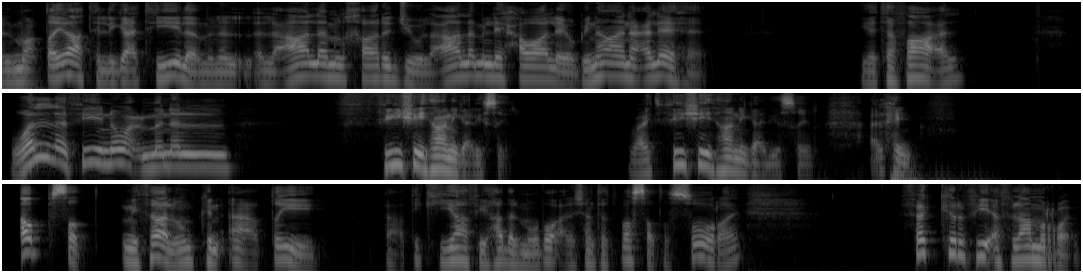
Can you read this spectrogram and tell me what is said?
المعطيات اللي قاعد تجيله من العالم الخارجي والعالم اللي حواليه وبناء عليها يتفاعل ولا في نوع من ال... في شيء ثاني قاعد يصير؟ رايت في شيء ثاني قاعد يصير. الحين أبسط مثال ممكن أعطيه أعطيك إياه في هذا الموضوع علشان تتبسط الصورة فكر في أفلام الرعب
